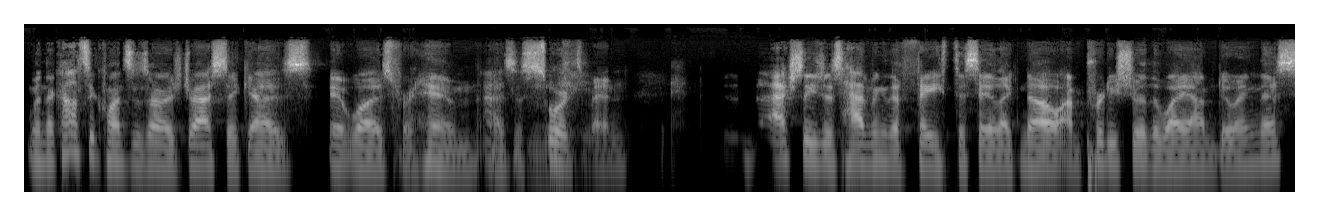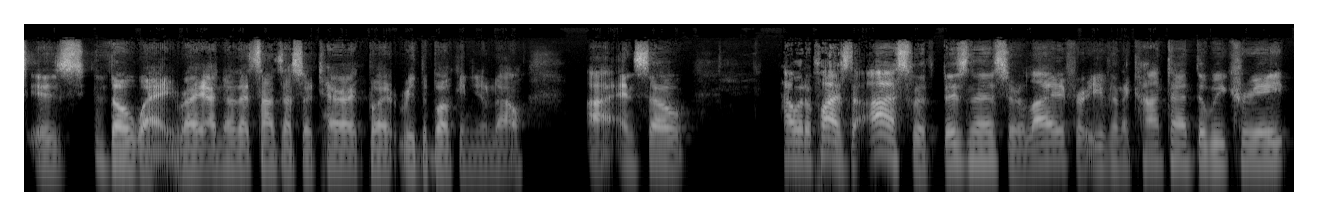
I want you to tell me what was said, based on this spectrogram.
when the consequences are as drastic as it was for him as a mm. swordsman, actually just having the faith to say, like, no, I'm pretty sure the way I'm doing this is the way, right? I know that sounds esoteric, but read the book and you'll know. Uh, and so, how it applies to us with business or life or even the content that we create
